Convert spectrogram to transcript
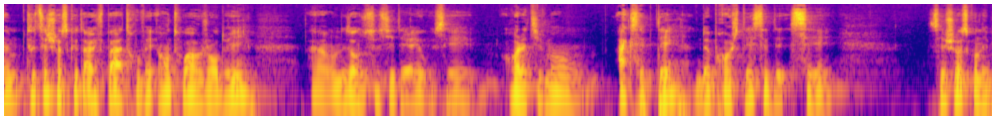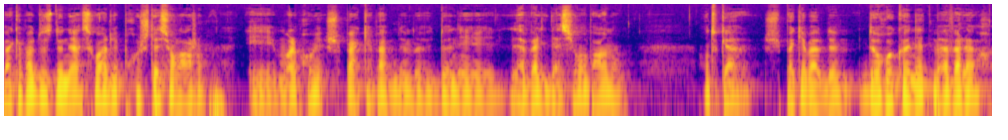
Euh, toutes ces choses que tu n'arrives pas à trouver en toi aujourd'hui, on est dans une société où c'est relativement accepter de projeter ces, ces, choses qu'on n'est pas capable de se donner à soi, de les projeter sur l'argent. Et moi, le premier, je ne suis pas capable de me donner la validation, apparemment. En tout cas, je ne suis pas capable de, de, reconnaître ma valeur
